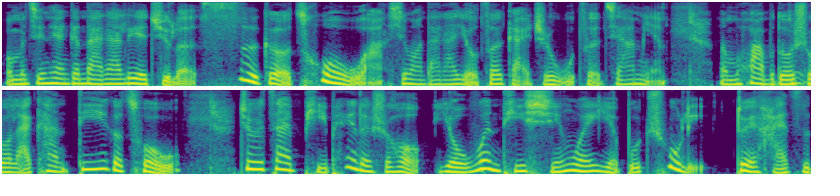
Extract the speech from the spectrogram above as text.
我们今天跟大家列举了四个错误啊，希望大家有则改之，无则加勉。那么话不多说，来看第一个错误，就是在匹配的时候有问题行为也不处理，对孩子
